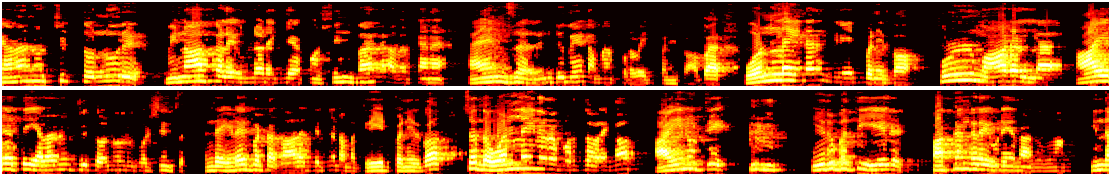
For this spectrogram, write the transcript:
இரநூற்றி தொண்ணூறு வினாக்களை உள்ளடக்கிய கொஸ்டின் பேங்க் அதற்கான ஆன்சர் ரெண்டுமே நம்ம ப்ரொவைட் பண்ணியிருக்கோம் அப்ப ஒன்லைனர் கிரியேட் பண்ணியிருக்கோம் ஃபுல் மாடல்ல ஆயிரத்தி எழுநூற்றி தொண்ணூறு கொஸ்டின்ஸ் இந்த இடைப்பட்ட காலத்திற்கு நம்ம கிரியேட் பண்ணியிருக்கோம் ஸோ இந்த ஒன்லைனரை பொறுத்த வரைக்கும் ஐநூற்றி இருபத்தி ஏழு பக்கங்களை உடையதாகவும் இந்த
